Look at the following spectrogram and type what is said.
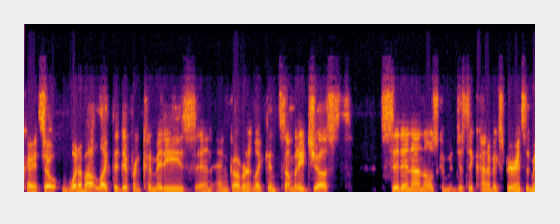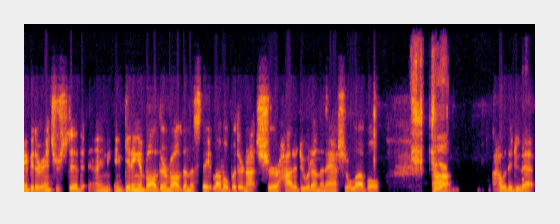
Okay, so what about like the different committees and and governance? Like, can somebody just sit in on those just to kind of experience that maybe they're interested in, in getting involved? They're involved on the state level, but they're not sure how to do it on the national level. Sure. Um, how would they do that?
